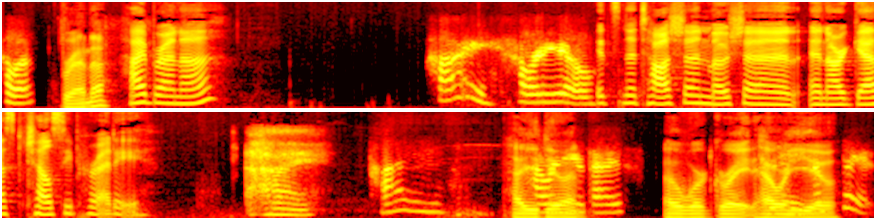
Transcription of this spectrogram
Hello. Brenna? Hi, Brenna. Hi. How are you? It's Natasha and Moshe and, and our guest, Chelsea Peretti. Hi. Hi. How are you How doing? are you guys? Oh, we're great. How are you? I'm great.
